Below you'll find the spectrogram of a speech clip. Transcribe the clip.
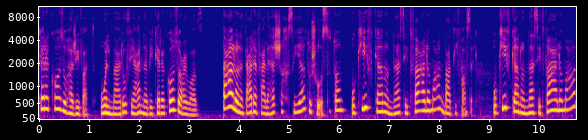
كراكوز وهاجيفات والمعروف عنا بكراكوز وعواز تعالوا نتعرف على هالشخصيات وشو قصتهم وكيف كانوا الناس يتفاعلوا معهم بعد الفاصل. وكيف كانوا الناس يتفاعلوا معهم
